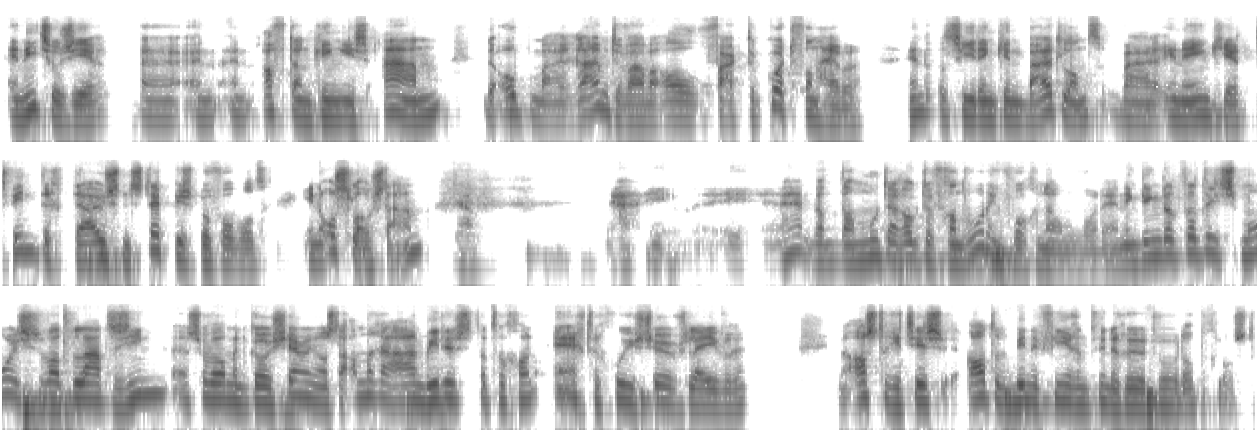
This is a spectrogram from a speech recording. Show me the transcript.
En niet zozeer eh, een, een afdanking is aan de openbare ruimte waar we al vaak tekort van hebben. En dat zie je denk ik in het buitenland, waar in één keer 20.000 stepjes bijvoorbeeld in Oslo staan. Ja. Ja, eh, eh, dan, dan moet daar ook de verantwoording voor genomen worden. En ik denk dat dat iets moois is wat we laten zien, zowel met GoSharing als de andere aanbieders, dat we gewoon echt een goede service leveren. En als er iets is, altijd binnen 24 uur te worden opgelost.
